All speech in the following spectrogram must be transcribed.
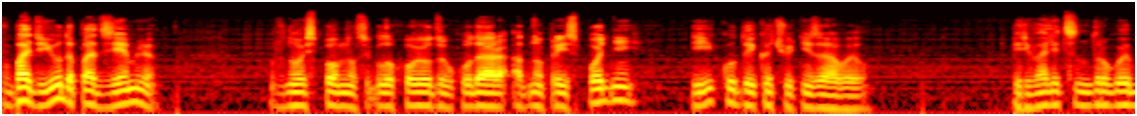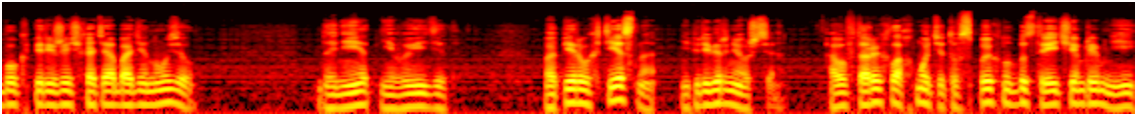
в бадью да под землю. Вновь вспомнился глухой отзвук удара одно преисподней, и Кудыка чуть не завыл. Перевалиться на другой бок и пережечь хотя бы один узел? Да нет, не выйдет. Во-первых, тесно, не перевернешься. А во-вторых, лохмотья-то вспыхнут быстрее, чем ремни.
